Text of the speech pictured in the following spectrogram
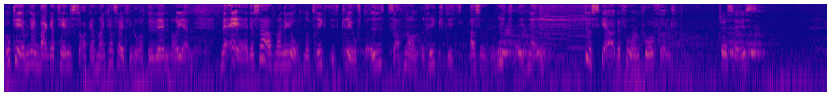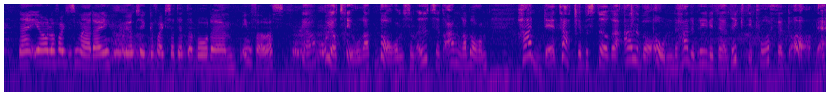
okej om det är en bagatellsak att man kan säga förlåt och är vänner igen. Men är det så här att man har gjort något riktigt grovt och utsatt någon riktigt, alltså riktigt nu. Då ska det få en påföljd. Precis. Nej, jag håller faktiskt med dig och jag tycker faktiskt att detta borde införas. Ja, och jag tror att barn som utsätter andra barn hade tagit det på större allvar om det hade blivit en riktig påföljd av det.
